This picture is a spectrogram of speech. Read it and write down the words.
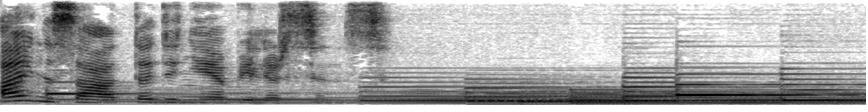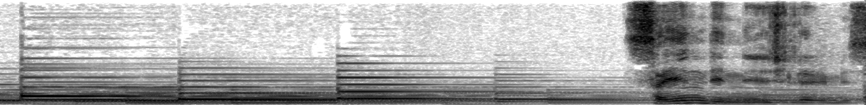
aynı saatte dinleyebilirsiniz. Sayın dinleyicilerimiz,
